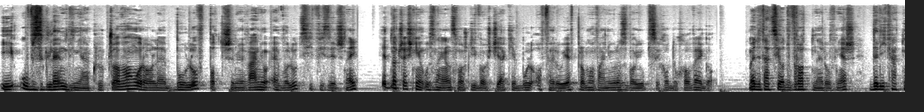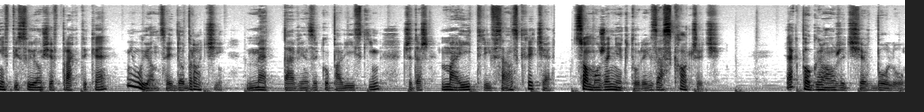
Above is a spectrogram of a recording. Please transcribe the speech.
i uwzględnia kluczową rolę bólu w podtrzymywaniu ewolucji fizycznej, jednocześnie uznając możliwości, jakie ból oferuje w promowaniu rozwoju psychoduchowego. Medytacje odwrotne również delikatnie wpisują się w praktykę miłującej dobroci, metta w języku palijskim, czy też maitri w sanskrycie, co może niektórych zaskoczyć. Jak pogrążyć się w bólu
